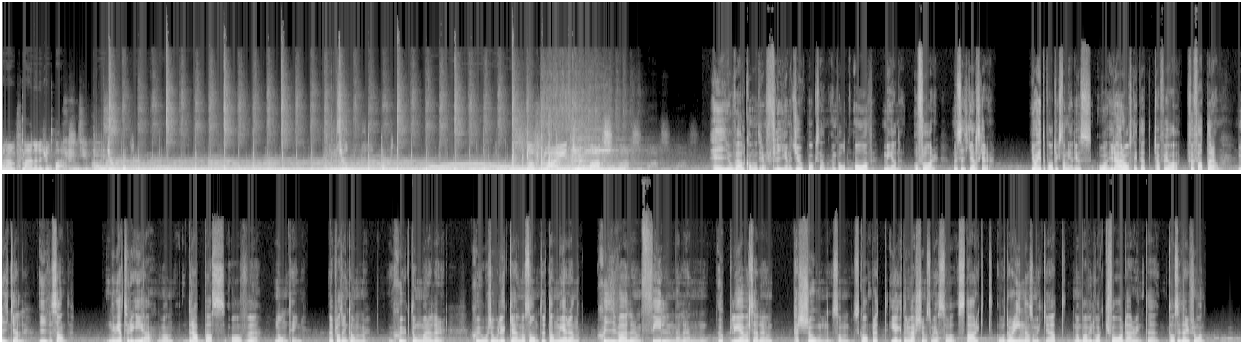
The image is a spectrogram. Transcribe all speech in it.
But I'm flying in a jukebox. Flying jukebox. Hej och välkomna till den flygande jukeboxen. En podd av, med och för musikälskare. Jag heter Patrik Stanelius och i det här avsnittet träffar jag författaren Mikael Yvesand. Ni vet hur det är när man drabbas av eh, någonting. Jag pratar inte om sjukdomar eller sju års olycka eller något sånt utan mer en skiva eller en film eller en upplevelse eller en person som skapar ett eget universum som är så starkt och drar in en så mycket att man bara vill vara kvar där och inte ta sig därifrån.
